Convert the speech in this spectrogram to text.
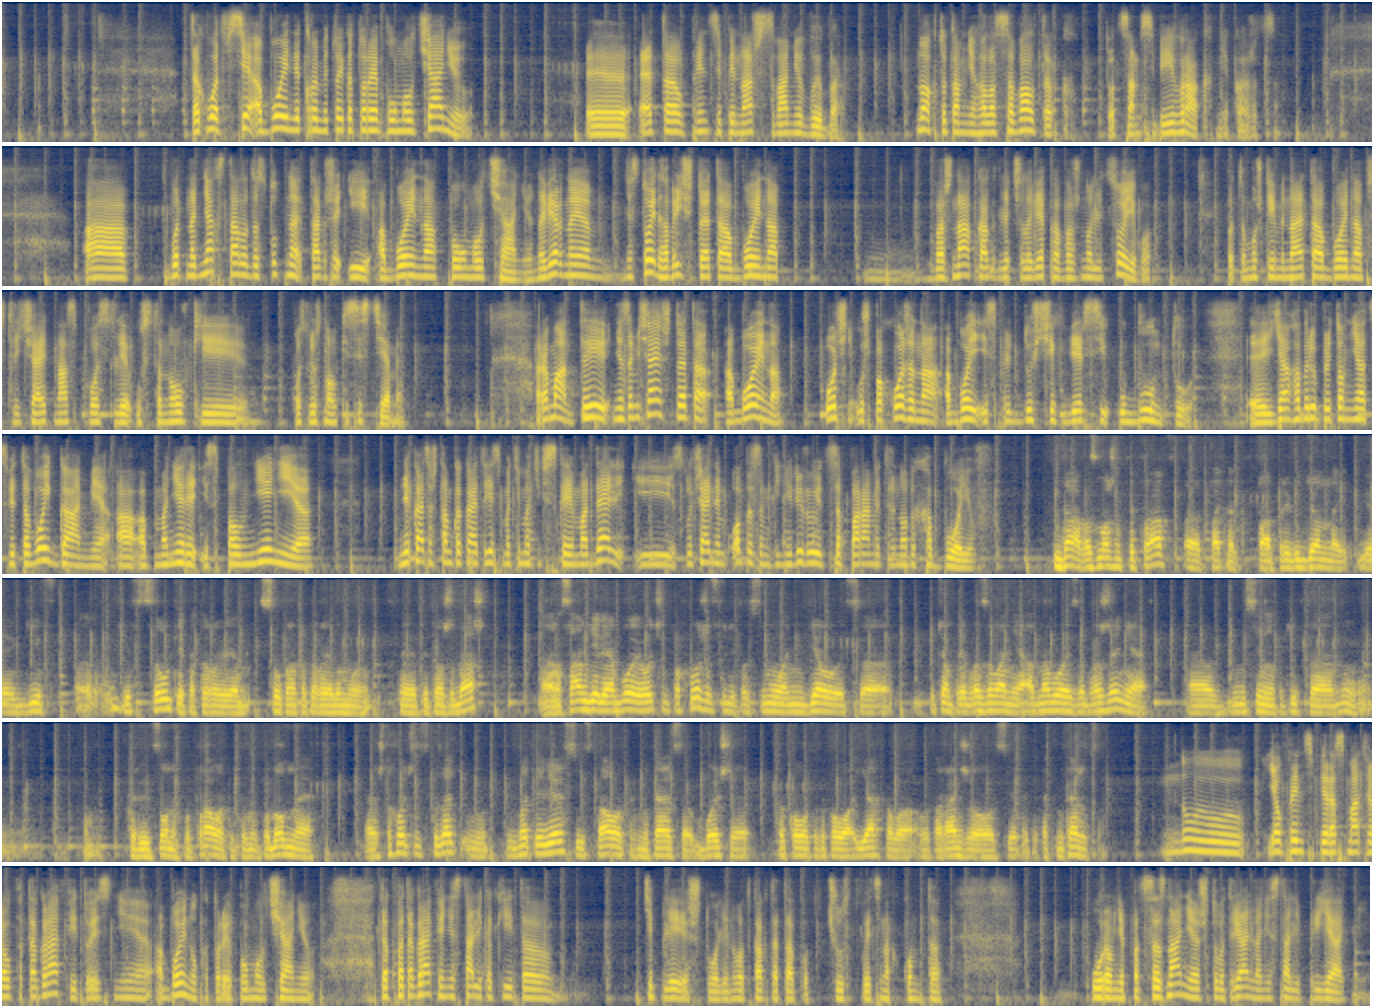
Так вот, все обоины, кроме той, которая по умолчанию, это, в принципе, наш с вами выбор. Ну, а кто там не голосовал, так тот сам себе и враг, мне кажется. А вот на днях стала доступна также и обоина по умолчанию. Наверное, не стоит говорить, что эта обоина важна, как для человека важно лицо его. Потому что именно эта обоина встречает нас после установки, после установки системы. Роман, ты не замечаешь, что эта обоина очень уж похожа на обои из предыдущих версий Ubuntu? Э, я говорю при том не о цветовой гамме, а об манере исполнения мне кажется, что там какая-то есть математическая модель, и случайным образом генерируются параметры новых обоев. Да, возможно, ты прав, э, так как по приведенной GIF, э, GIF ссылке, которую, ссылку на которую, я думаю, ты тоже дашь, на самом деле обои очень похожи, судя по всему, они делаются путем преобразования одного изображения, внесения каких-то ну, корреляционных поправок и тому подобное Э, что хочется сказать, вот в этой версии стало, как мне кажется, больше какого-то такого яркого, вот оранжевого цвета, как не кажется? Ну, я, в принципе, рассматривал фотографии, то есть не обоину, которые по умолчанию. Так фотографии, они стали какие-то теплее, что ли. Ну, вот как-то так вот чувствуется на каком-то уровне подсознания, что вот реально они стали приятней.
